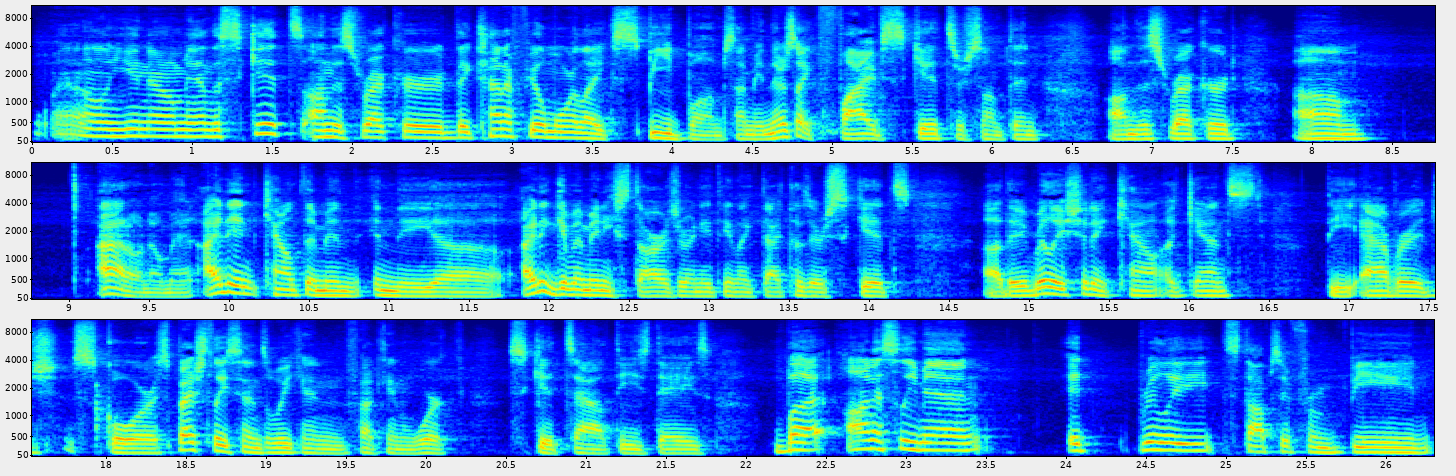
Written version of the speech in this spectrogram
well, you know, man, the skits on this record, they kind of feel more like speed bumps. I mean, there's like five skits or something on this record. Um, I don't know, man. I didn't count them in in the. Uh, I didn't give them any stars or anything like that because they're skits. Uh, they really shouldn't count against the average score, especially since we can fucking work skits out these days. But honestly, man, it really stops it from being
